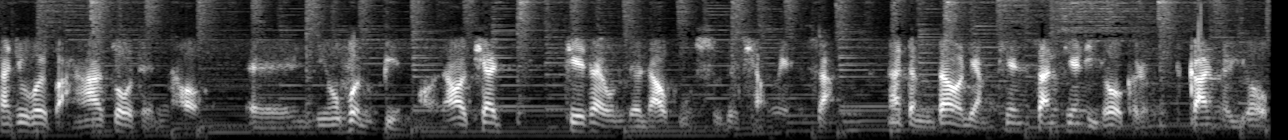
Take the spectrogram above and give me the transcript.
它就会把它做成哦呃牛粪饼哦，然后贴贴在我们的老虎石的墙面上。那等到两天三天以后，可能干了以后，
